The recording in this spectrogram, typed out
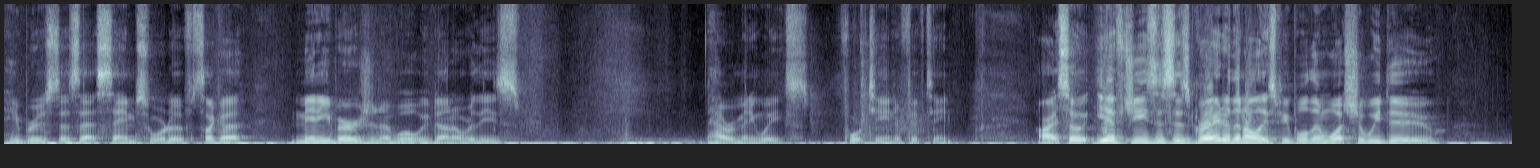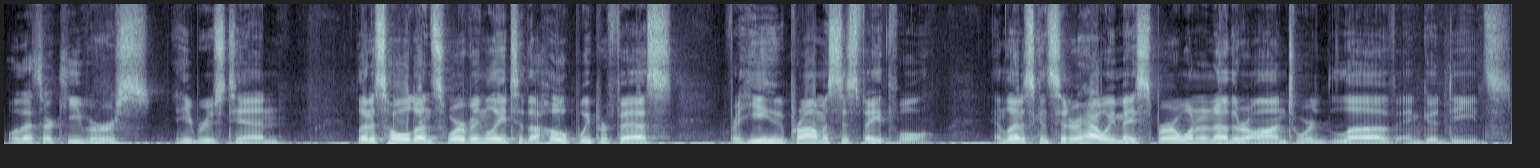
Hebrews does that same sort of. It's like a mini version of what we've done over these however many weeks, 14 or 15. All right, so if Jesus is greater than all these people, then what should we do? Well, that's our key verse, Hebrews 10. Let us hold unswervingly to the hope we profess, for he who promised is faithful. And let us consider how we may spur one another on toward love and good deeds.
